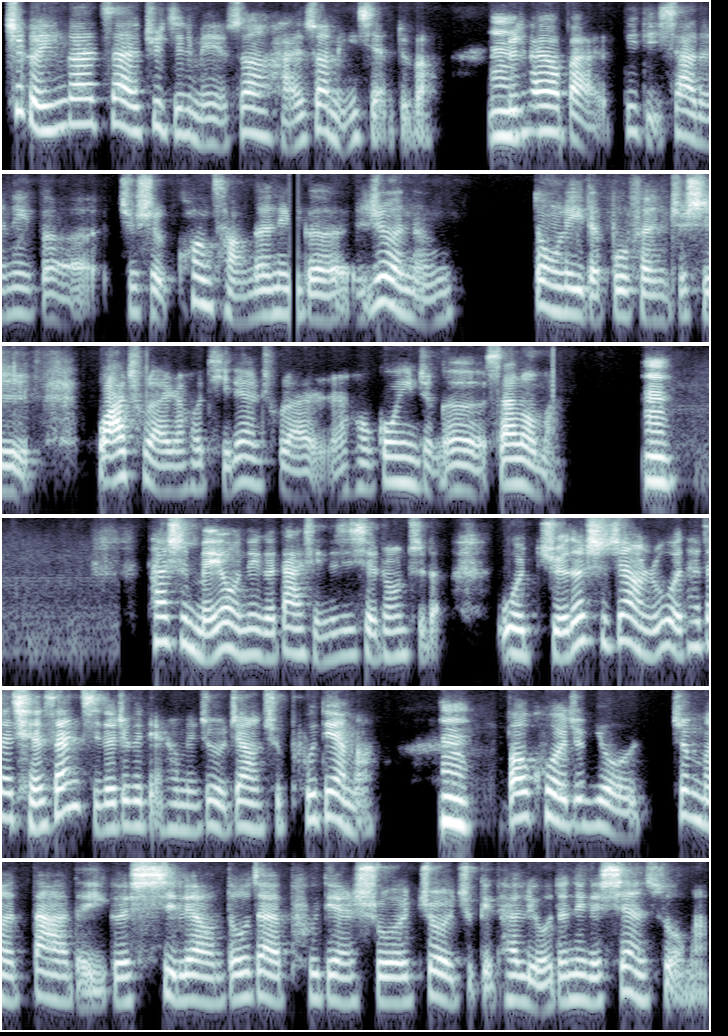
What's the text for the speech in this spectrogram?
这个应该在剧集里面也算还算明显，对吧？嗯，就是他要把地底下的那个就是矿藏的那个热能动力的部分，就是挖出来，然后提炼出来，然后供应整个 silo 嘛。嗯，它是没有那个大型的机械装置的。我觉得是这样，如果他在前三集的这个点上面就有这样去铺垫嘛。嗯，包括就有这么大的一个戏量都在铺垫说 George 给他留的那个线索嘛。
